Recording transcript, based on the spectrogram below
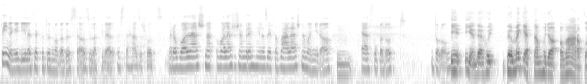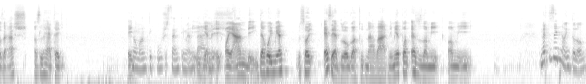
tényleg egy életre kötöd magad össze azzal, akivel összeházasodsz. Mert a vallásna, vallásos embereknél azért a vállás nem annyira Mm. elfogadott dolog. Én, igen, de hogy például megértem, hogy a, a várakozás az lehet egy, egy romantikus, szentimentális. igen, egy ajándék, de hogy miért, szóval hogy ezer dologgal tudnál várni. Miért pont ez az, ami, ami Mert ez egy nagy dolog,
